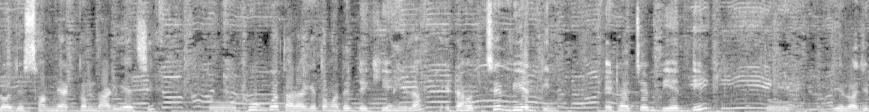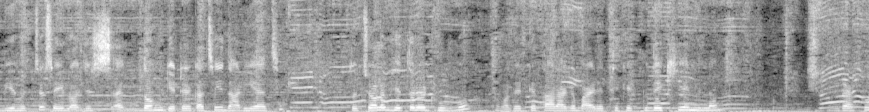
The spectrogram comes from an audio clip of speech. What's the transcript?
লজের সামনে একদম দাঁড়িয়ে আছি। তো ঢুকবো, তার আগে তোমাদের দেখিয়ে নিলাম। এটা হচ্ছে বিয়ের দিন। এটা হচ্ছে বিয়ের দিন। তো যে লজে বিয়ে হচ্ছে, সেই লজের একদম গেটের কাছেই দাঁড়িয়ে আছি। তো চলো ভেতরে ঢুকবো। তোমাদেরকে তার আগে বাইরের থেকে একটু দেখিয়ে নিলাম। দেখো,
